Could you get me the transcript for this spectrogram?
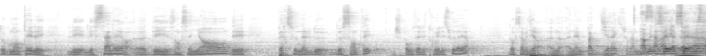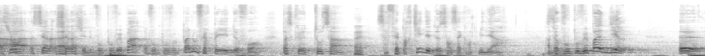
d'augmenter les, les, les salaires euh, des enseignants, des personnels de, de santé. Je ne sais pas où vous allez trouver les sous d'ailleurs. Donc ça veut dire un, un impact direct sur la Ah, masse mais salariale de l'administration. ah, ah, c'est la- c'est la Chine. Vous pouvez pas, vous pouvez pas nous faire payer deux fois parce que tout ça, Ouais. ça fait partie des 250 milliards. Ah, donc vous pouvez pas dire euh,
